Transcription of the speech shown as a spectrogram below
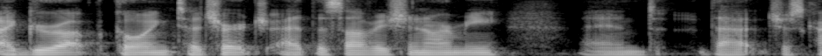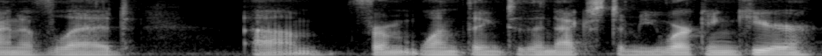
I grew up going to church at the Salvation Army, and that just kind of led um, from one thing to the next to me working here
